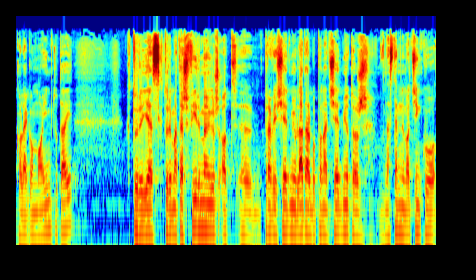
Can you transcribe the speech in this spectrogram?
kolegą moim tutaj, który jest, który ma też firmę już od e, prawie 7 lat albo ponad 7, to już w następnym odcinku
